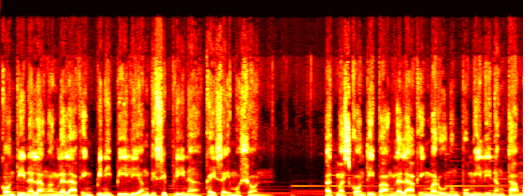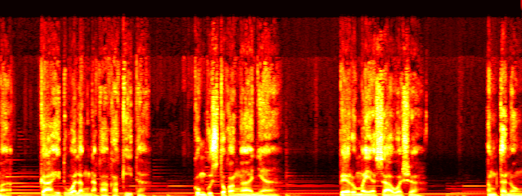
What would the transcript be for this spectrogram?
Konti na lang ang lalaking pinipili ang disiplina kaysa emosyon. At mas konti pa ang lalaking marunong pumili ng tama kahit walang nakakakita. Kung gusto ka nga niya, pero may asawa siya, Ang tanong,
